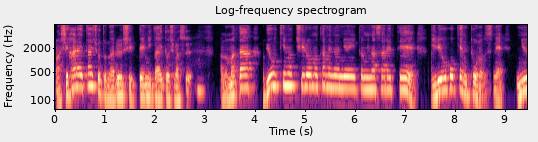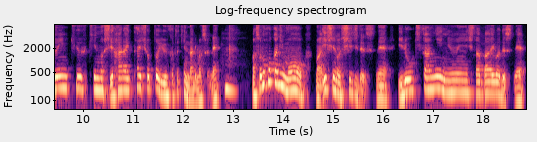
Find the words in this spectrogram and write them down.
まあ、支払い対象となる疾病に該当します。うんあの、また、病気の治療のための入院とみなされて、医療保険等のですね、入院給付金の支払い対象という形になりますよね。うんまあ、その他にも、まあ、医師の指示でですね、医療機関に入院した場合はですね、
